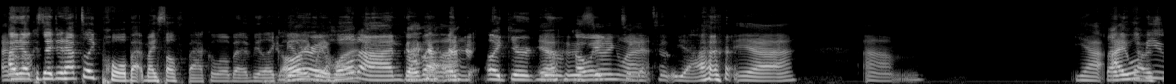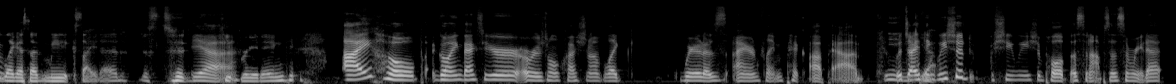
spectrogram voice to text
I, don't know because I did have to like pull back myself back a little bit and be like, Be all like, right, "Wait, hold what?" on, go back. like, like you're Yeah, you're who's going doing to what? get to yeah. Yeah. Um yeah, But I, I, will that was, be like I said, me excited just to Yeah. keep reading. I hope going back to your original question of like where does Iron Flame pick up at? Which Mm, I think we should she we should pull up the synopsis and read it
